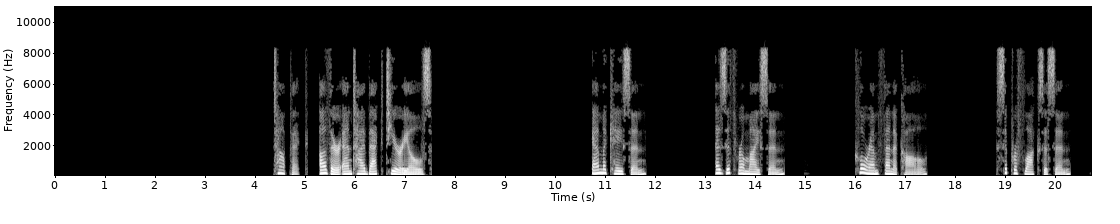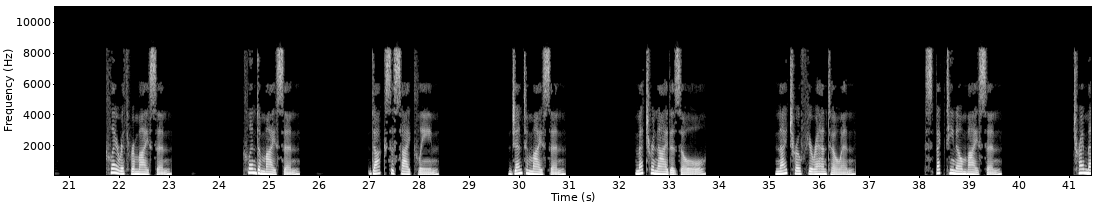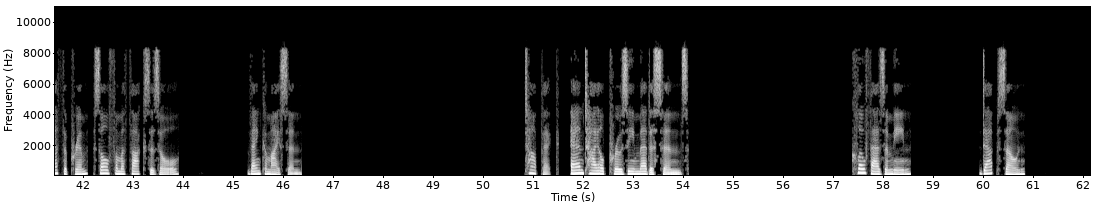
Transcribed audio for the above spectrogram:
Other antibacterials. Amikacin Azithromycin Chloramphenicol Ciprofloxacin Clarithromycin Clindamycin Doxycycline Gentamicin Metronidazole Nitrofurantoin Spectinomycin Trimethoprim, sulfamethoxazole Vancomycin. Topic: Antileprosy medicines Clofazimine Dapsone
